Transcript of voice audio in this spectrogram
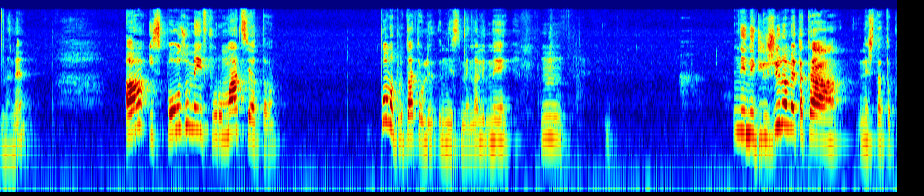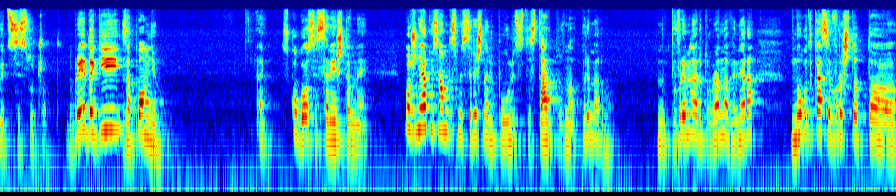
нали? А използваме информацията. По-наблюдателни сме, нали? Не, не неглижираме така нещата, които се случват. Добре е да ги запомним. Е, с кого се срещаме, може някой само да сме срещнали по улицата, стар познат, примерно. По време на ретроградна Венера много така се връщат а,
